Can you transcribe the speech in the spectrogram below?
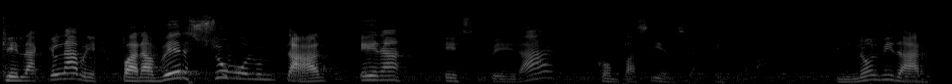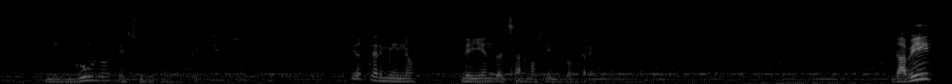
que la clave para ver su voluntad era esperar con paciencia en Jehová y no olvidar ninguno de sus. Yo termino leyendo el Salmo 103. David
